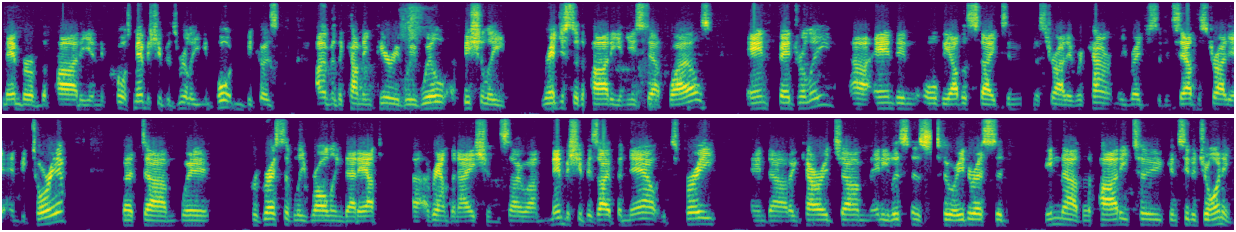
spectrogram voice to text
member of the party. And of course, membership is really important because over the coming period, we will officially register the party in New South Wales and federally uh, and in all the other states in Australia. We're currently registered in South Australia and Victoria, but um, we're progressively rolling that out uh, around the nation. So um, membership is open now, it's free, and uh, I'd encourage um, any listeners who are interested in uh, the party to consider joining.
